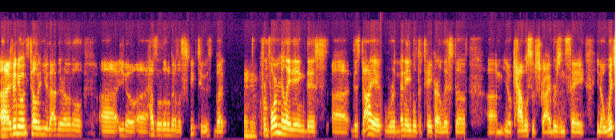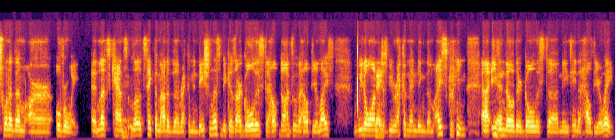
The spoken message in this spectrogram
Uh, if anyone's telling you that they're a little, uh, you know, uh, has a little bit of a sweet tooth, but Mm-hmm. From formulating this uh, this diet, we're then able to take our list of um, you know Kabo subscribers and say you know which one of them are overweight and let's cancel mm-hmm. let's take them out of the recommendation list because our goal is to help dogs live a healthier life we don't want right. to just be recommending them ice cream uh, even yeah. though their goal is to maintain a healthier weight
